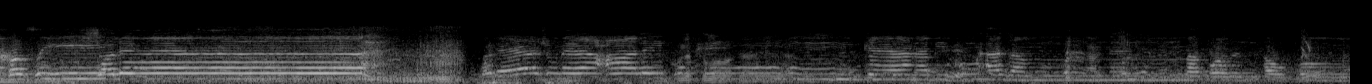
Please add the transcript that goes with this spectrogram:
خصيم صلاة ولا جناح عليكم إن كان بكم أذى من مطر أو يؤمنون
